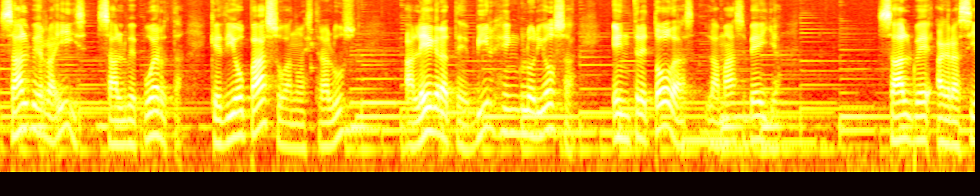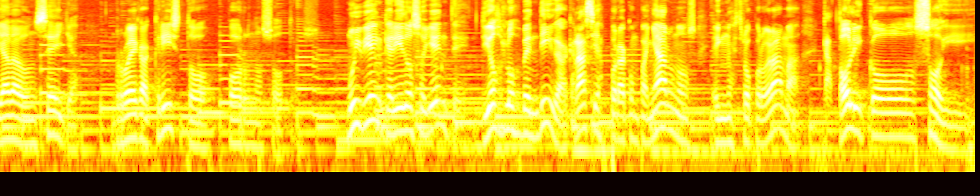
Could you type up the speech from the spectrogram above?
salve raíz, salve puerta, que dio paso a nuestra luz. Alégrate, Virgen gloriosa, entre todas la más bella. Salve, agraciada doncella, ruega Cristo por nosotros. Muy bien, queridos oyentes, Dios los bendiga. Gracias por acompañarnos en nuestro programa Católico Soy.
